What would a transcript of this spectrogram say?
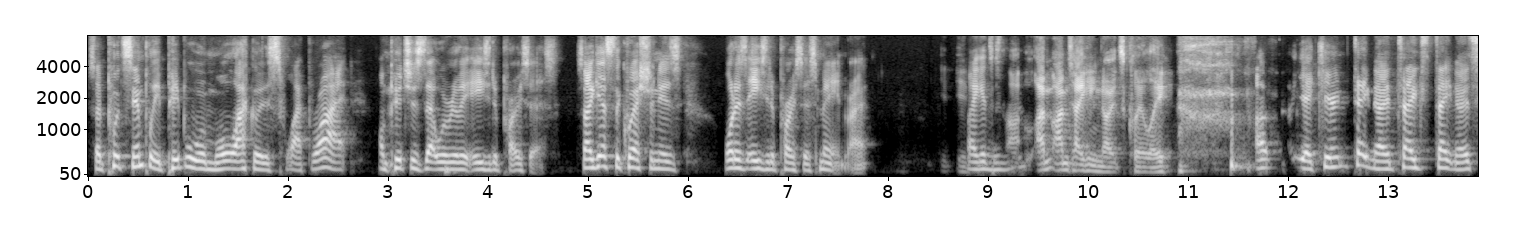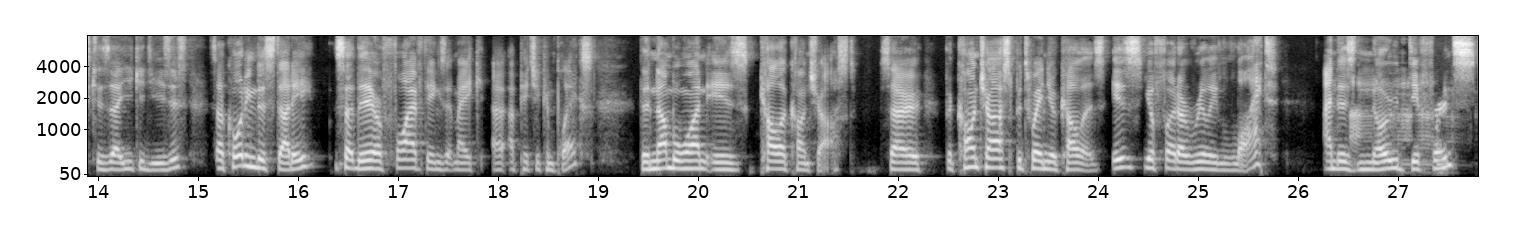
So, put simply, people were more likely to swipe right on pictures that were really easy to process. So, I guess the question is, what does easy to process mean, right? It, like it's, I'm, I'm taking notes clearly. uh, yeah, Kieran, take note, Take take notes because uh, you could use this. So, according to the study, so there are five things that make a, a picture complex. The number one is color contrast. So, the contrast between your colors is your photo really light, and there's no ah. difference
